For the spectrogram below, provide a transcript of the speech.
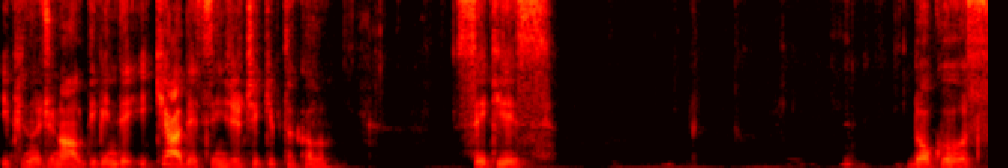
ipin ucunu al, dibinde iki adet zincir çekip takalım. Sekiz. Dokuz.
